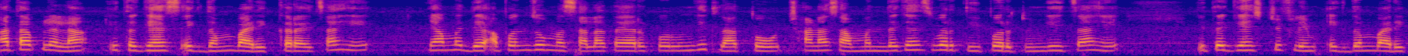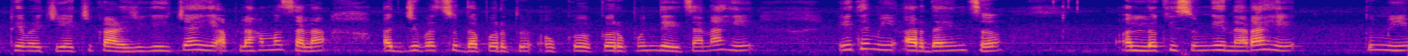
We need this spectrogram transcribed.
आता आपल्याला इथं गॅस एकदम बारीक करायचा आहे. यामध्ये आपण जो मसाला तयार करून घेतला तो छान असा मंद गॅसवरती परतून घ्यायचा आहे. इथं गॅसची फ्लेम एकदम बारीक ठेवायची याची काळजी घ्यायची आहे. आपला हा मसाला अजिबातसुद्धा परतून क करपून द्यायचा नाही. इथं मी अर्धा इंच अल्लं खिसून घेणार आहे. तुम्ही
